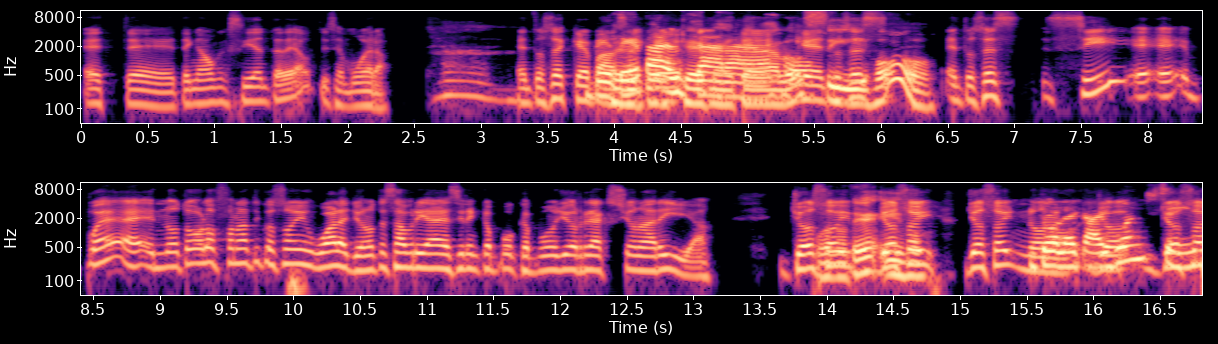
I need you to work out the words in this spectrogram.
este, tenga un accidente de auto y se muera. Entonces, ¿qué pasa? Pero pa'l ¿por qué meten a los Que entonces- hijos? Entonces, sí, eh, eh, pues eh, no todos los fanáticos son iguales. Yo no te sabría decir en qué, qué punto yo reaccionaría. Yo soy, yo soy, yo soy, no, Yo le caigo yo, yo soy,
